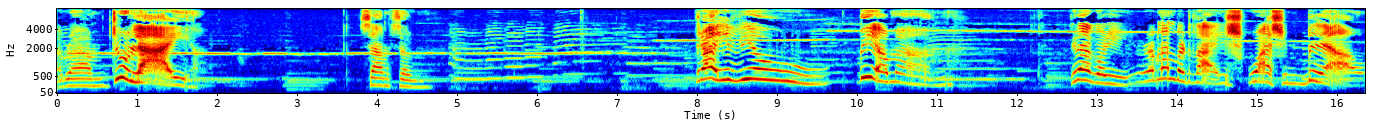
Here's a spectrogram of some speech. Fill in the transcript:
Abraham. July! Samson. Drive you! Be a man! Gregory, remember thy squashy blow!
